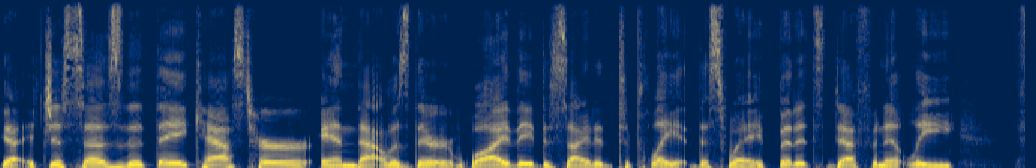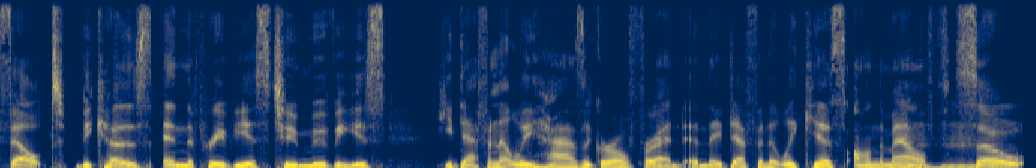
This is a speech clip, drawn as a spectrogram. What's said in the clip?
Yeah, it just says that they cast her, and that was their why they decided to play it this way. But it's definitely felt because in the previous two movies, he definitely has a girlfriend, and they definitely kiss on the mouth. Mm-hmm. So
